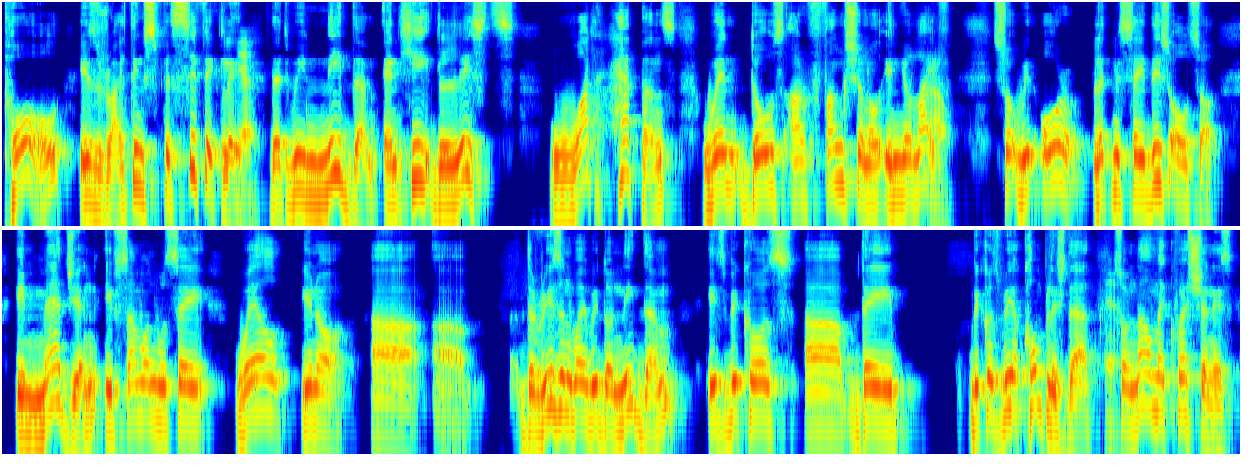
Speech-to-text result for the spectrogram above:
Paul is writing specifically Yeah. that we need them and he lists what happens when those are functional in your life. Wow. So with, or let me say this also. Imagine if someone will say, well, you know, uh, uh, the reason why we don't need them is because uh, they, because we accomplished that. Yeah. So now my question is,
